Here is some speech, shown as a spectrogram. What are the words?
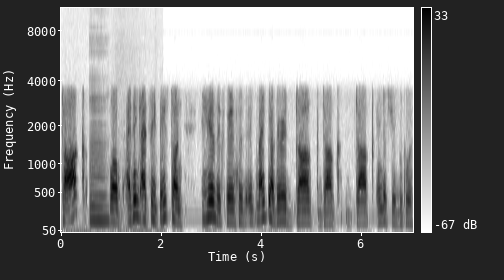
dark. Mm. Well, I think I'd say based on his experiences, it might be a very dark, dark, dark industry because,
